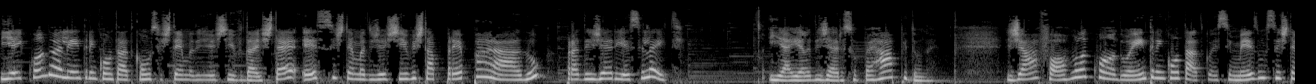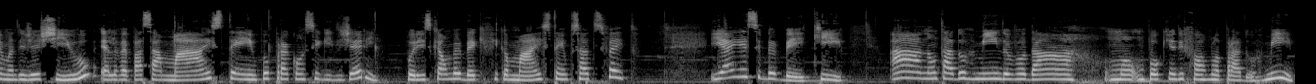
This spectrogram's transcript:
E aí, quando ele entra em contato com o sistema digestivo da Esté, esse sistema digestivo está preparado para digerir esse leite. E aí ela digere super rápido, né? Já a fórmula, quando entra em contato com esse mesmo sistema digestivo, ela vai passar mais tempo para conseguir digerir. Por isso que é um bebê que fica mais tempo satisfeito. E aí esse bebê que ah, não está dormindo, eu vou dar uma, um pouquinho de fórmula para dormir,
